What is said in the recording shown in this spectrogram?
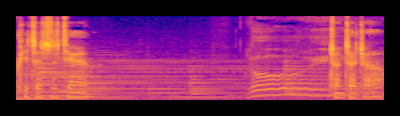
彼此之间存在着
